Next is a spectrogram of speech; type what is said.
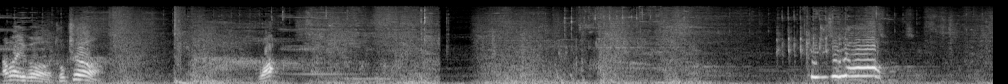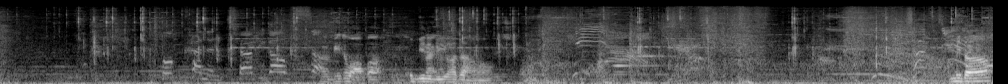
봐봐, 이거, 족쳐. 와. 없어. 아 미드 와봐 어, 미드, 미드 가자, 어. 갑니다.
